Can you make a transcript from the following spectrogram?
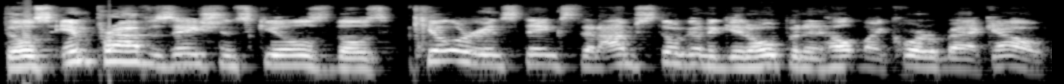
Those improvisation skills, those killer instincts that I'm still going to get open and help my quarterback out,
